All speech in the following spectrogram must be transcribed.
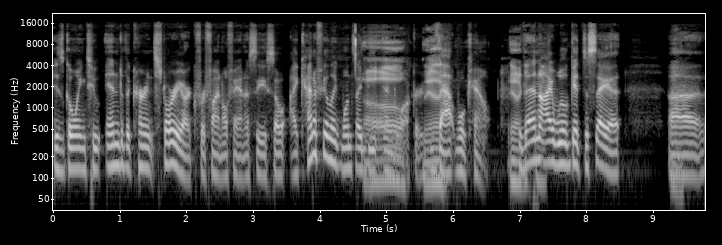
is going to end the current story arc for Final Fantasy. So I kind of feel like once I beat Oh, Endwalker, yeah. that will count. Yeah, then. I will get to say it uh,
